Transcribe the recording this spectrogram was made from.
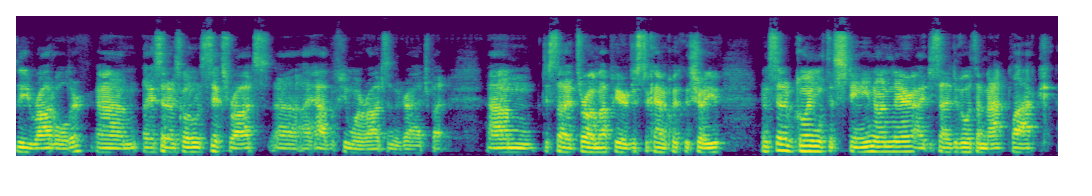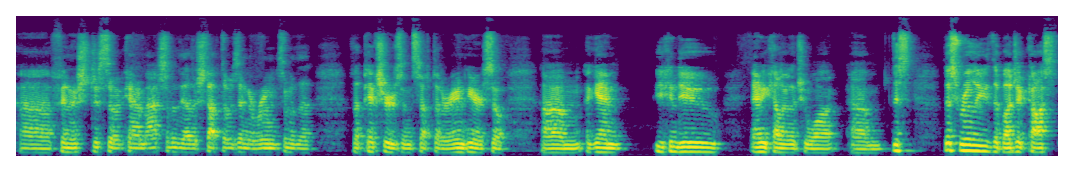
the rod holder. Um, like I said, I was going with six rods. Uh, I have a few more rods in the garage, but um, just thought I'd throw them up here just to kind of quickly show you. Instead of going with the stain on there, I decided to go with a matte black uh, finish just so it kind of matched some of the other stuff that was in the room, some of the, the pictures and stuff that are in here. So um, again, you can do any color that you want. Um, this this really, the budget cost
